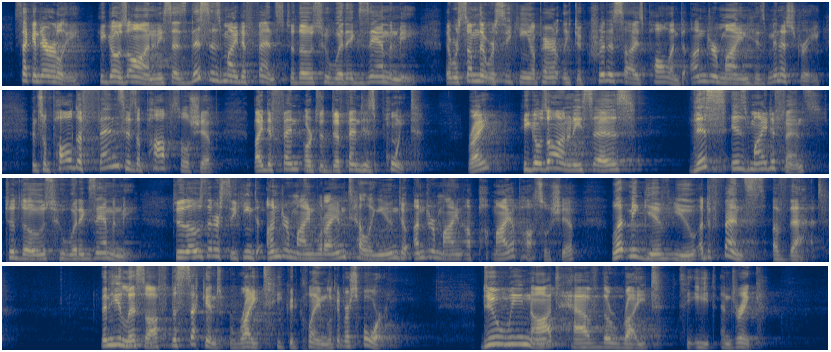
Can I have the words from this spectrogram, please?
Secondarily, he goes on and he says, This is my defense to those who would examine me. There were some that were seeking apparently to criticize Paul and to undermine his ministry. And so Paul defends his apostleship by defend or to defend his point, right? He goes on and he says, this is my defense to those who would examine me. to those that are seeking to undermine what I am telling you and to undermine my apostleship, let me give you a defense of that. Then he lists off the second right he could claim. Look at verse 4. Do we not have the right to eat and drink?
